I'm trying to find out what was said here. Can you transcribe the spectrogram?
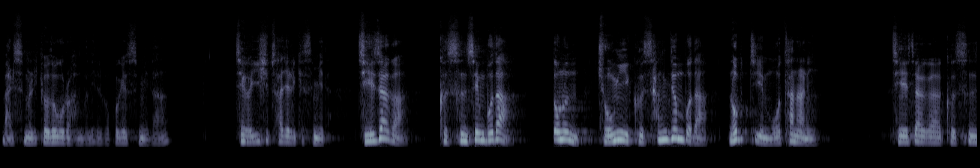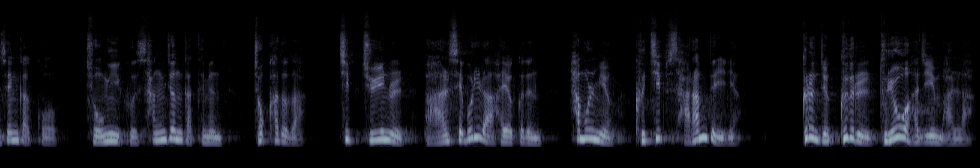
말씀을 교독으로 한번 읽어보겠습니다. 제가 24절 읽겠습니다. 제자가 그 선생보다 또는 종이 그 상전보다 높지 못하나니 제자가 그 선생 같고 종이 그 상전 같으면 조카도다 집 주인을 바알세보리라 하였거든 하물며 그 집 사람들이랴. 그런즉 그들을 두려워하지 말라.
